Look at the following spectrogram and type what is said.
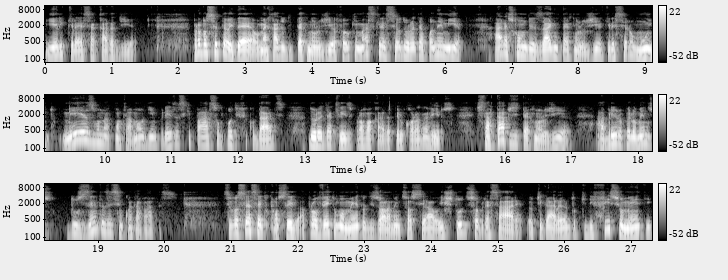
e ele cresce a cada dia. Para você ter uma ideia, o mercado de tecnologia foi o que mais cresceu durante a pandemia. Áreas como design e tecnologia cresceram muito, mesmo na contramão de empresas que passam por dificuldades durante a crise provocada pelo coronavírus. Startups de tecnologia abriram pelo menos 250 vagas. Se você aceita o conselho, aproveite o momento de isolamento social e estude sobre essa área. Eu te garanto que dificilmente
